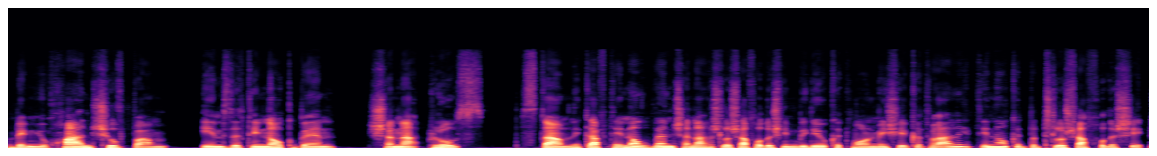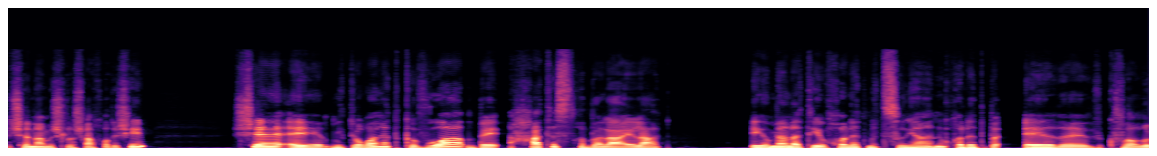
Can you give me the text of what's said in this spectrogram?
במיוחד, שוב פעם, אם זה תינוק בן שנה פלוס, סתם, ניקח תינוק בן שנה ושלושה חודשים. בדיוק אתמול מישהי כתבה לי, תינוקת בת שלושה חודשים, שנה ושלושה חודשים, שמתעוררת קבוע ב-11 בלילה. היא אומרת, היא אוכלת מצוין, אוכלת בערב, כבר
